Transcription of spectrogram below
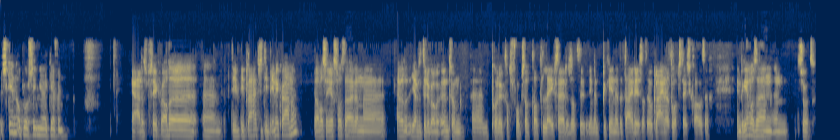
scanoplossing, Kevin. Ja, dat is op zich wel de, die, die plaatjes die binnenkwamen. Dat was eerst was daar een. je hebt natuurlijk ook een zo'n product als Fox dat, dat leeft. Hè? Dus dat in het begin de tijden is dat heel klein, dat wordt steeds groter. In het begin was daar een, een soort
